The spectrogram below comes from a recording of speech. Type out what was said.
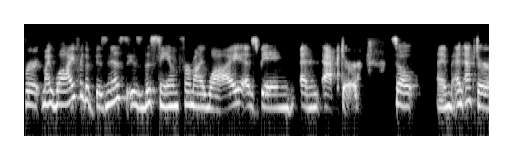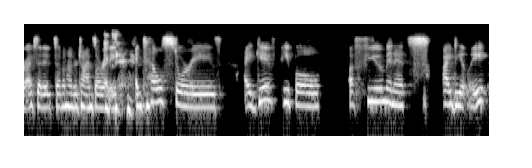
for my why for the business is the same for my why as being an actor. So I'm an actor. I've said it 700 times already. I tell stories. I give people a few minutes, ideally,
